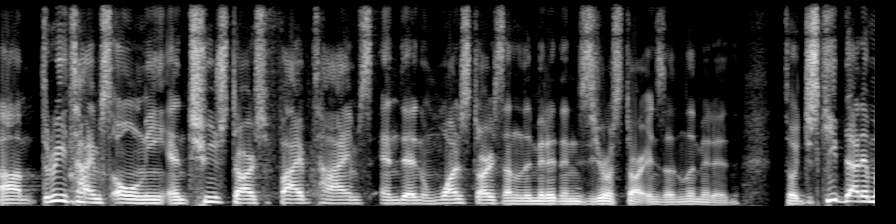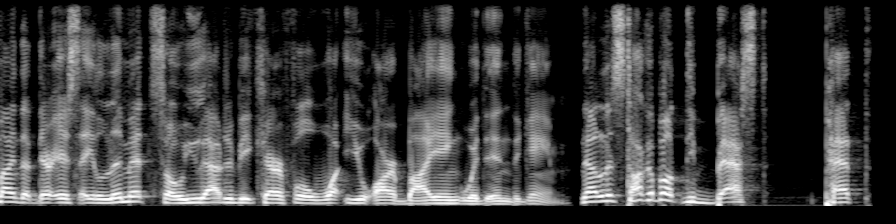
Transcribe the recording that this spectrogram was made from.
um, three times only, and two stars five times, and then one star is unlimited and zero star is unlimited. So just keep that in mind that there is a limit, so you have to be careful what you are buying within the game. Now let's talk about the best pet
